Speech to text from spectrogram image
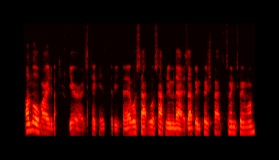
I'm more worried about the Euros tickets. To be fair, what's that? What's happening with that? Has that been pushed back to 2021?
